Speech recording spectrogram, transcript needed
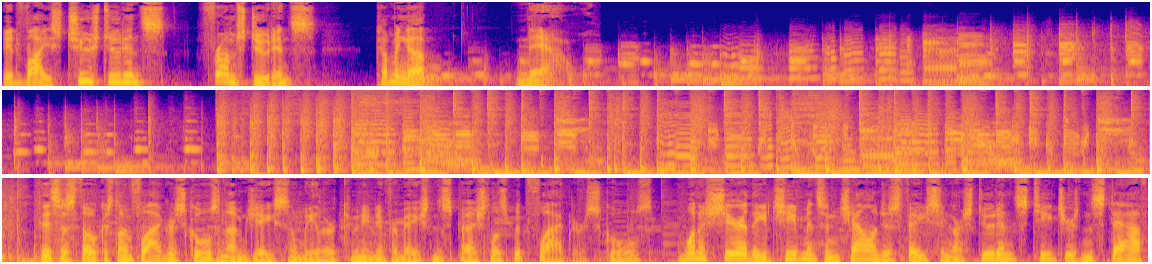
Advice to students from students coming up now. This is focused on Flagler Schools, and I'm Jason Wheeler, Community Information Specialist with Flagler Schools. I want to share the achievements and challenges facing our students, teachers, and staff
